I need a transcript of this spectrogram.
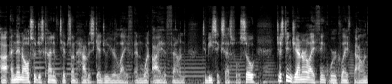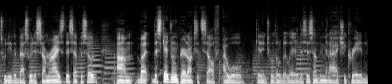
uh, and then also just kind of tips on how to schedule your life and what I have found to be successful. So, just in general, I think work life balance would be the best way to summarize this episode. Um, but the scheduling paradox itself, I will get into a little bit later. This is something that I actually created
